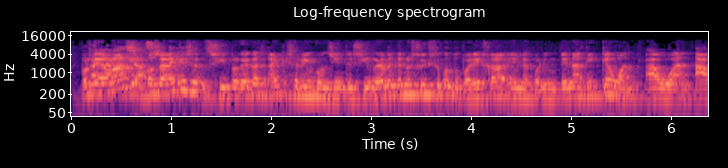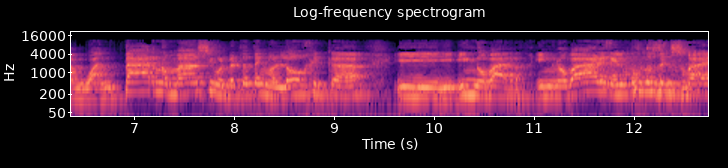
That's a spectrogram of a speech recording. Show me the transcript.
Porque además, o sea, hay que ser, sí, porque hay que, hay que ser bien consciente. Si realmente no estuviste con tu pareja en la cuarentena, tienes que aguant- aguan- aguantar nomás y volverte tecnológica y, y innovar. Innovar en el mundo sexual.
